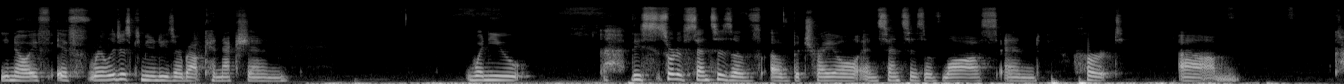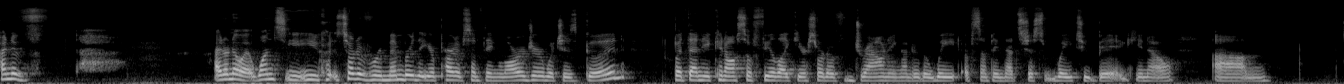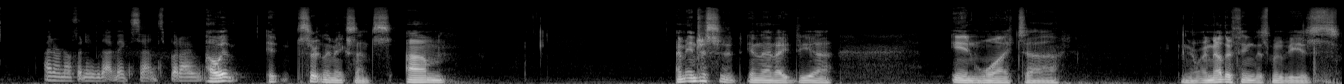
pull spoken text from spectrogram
you know if if religious communities are about connection when you these sort of senses of of betrayal and senses of loss and hurt um, kind of I don't know. At once, you, you sort of remember that you're part of something larger, which is good, but then you can also feel like you're sort of drowning under the weight of something that's just way too big. You know, um, I don't know if any of that makes sense, but I'm. Oh, it it certainly makes sense. Um, I'm interested in that idea. In what uh, you know, another thing this movie is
